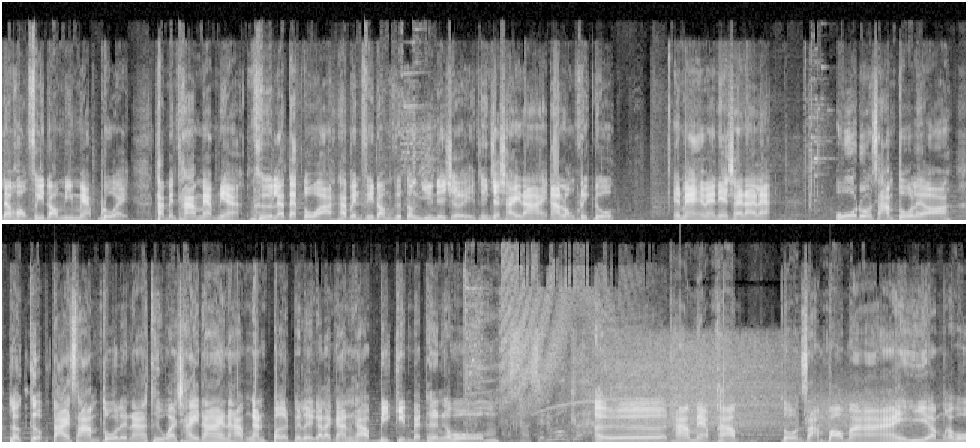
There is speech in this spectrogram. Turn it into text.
แล้วของฟรีดอมมีแมปด้วยถ้าเป็นท่าแมปเนี่ยคือแล้วแต่ตัวถ้าเป็นฟรีดอมคือต้องยืนเฉยๆถึงจะใช้ได้อะลองคลิกดู เห็นไหมเห็นไหมเนี่ยใช้ได้แล้วโอ้โดน 3 ตัวเลยเหรอ แล้วเกือบตาย 3 ตัวเลยนะ ถือว่าใช้ได้นะครับ งั้นเปิดไปเลยกันละกันครับ Begin Battle ครับผม เออท่าแมปครับ โดน 3 เป้าหมายเยี่ยมครับผ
